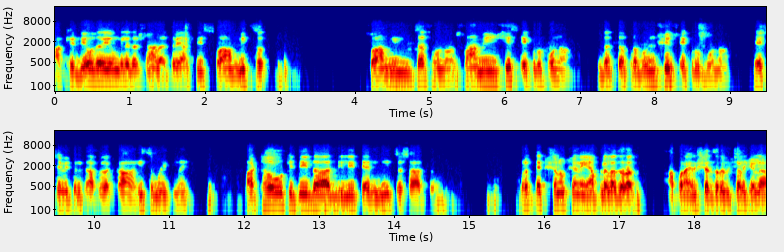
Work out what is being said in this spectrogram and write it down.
अख्खे देव जरी येऊन गेले दर्शनाला तरी अगदी स्वामीच. स्वामींचाच होणं स्वामींशीच एकरूप होणं दत्त प्रभूंशीच एकरूप होणं याच्या व्यतिरिक्त आपल्याला काहीच माहीत नाही. आठव कितीदा दिली त्यांनीच साथ. प्रत्येक क्षणोक्षणी आपल्याला जरा आपण आयुष्यात जर विचार केला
